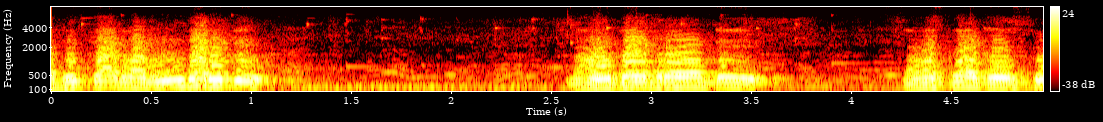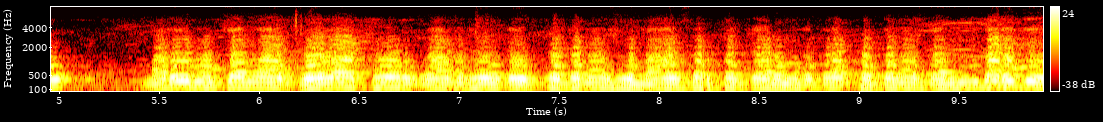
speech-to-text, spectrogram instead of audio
అధికారులందరికీ నా ఉదయపూర్వక నమస్కారం చేస్తూ మరీ ముఖ్యంగా గోదాపూర్ గ్రామ సమితి పెద్ద మనుషులు సర్పంచ్ గారి దగ్గర అందరికీ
